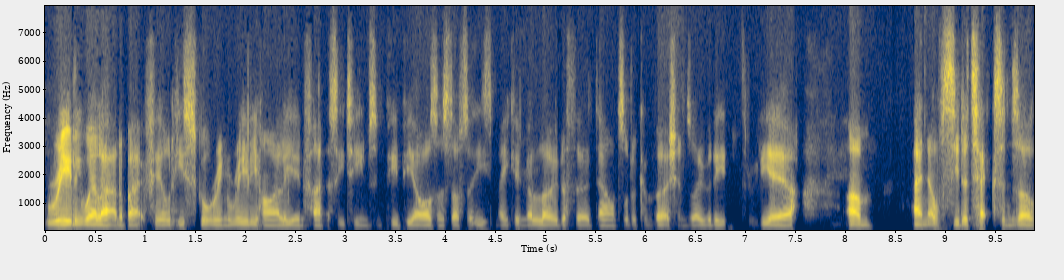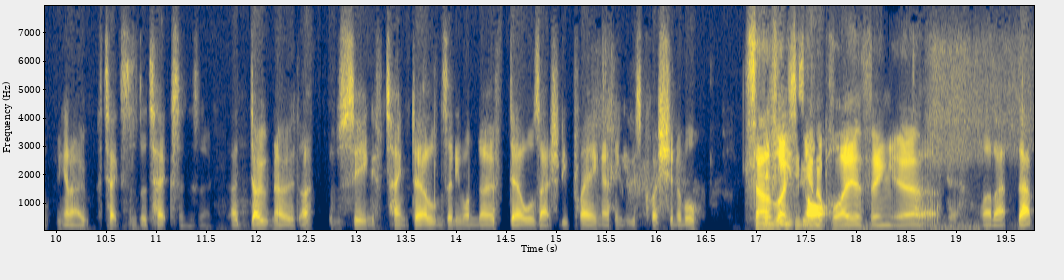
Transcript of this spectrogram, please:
really well out of the backfield. He's scoring really highly in fantasy teams and PPRs and stuff. So he's making a load of third down sort of conversions over the through the air. Um, and obviously the Texans are, you know, the Texans are the Texans. I don't know. I'm seeing if Tank Dell does anyone know if Dell was actually playing? I think he was questionable. Sounds If like he's he's going to not- play. I think. Yeah. Uh, okay. Well, that, that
